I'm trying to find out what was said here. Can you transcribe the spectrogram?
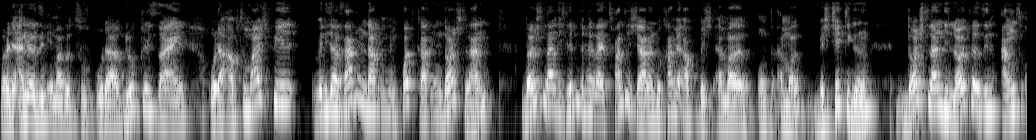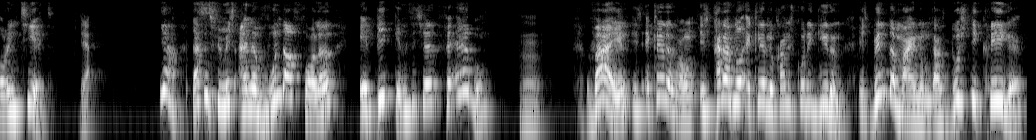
oder die anderen sind immer so zu, oder glücklich sein. Oder auch zum Beispiel, wenn ich das sagen darf in dem Podcast in Deutschland, Deutschland, ich lebe in Deutschland seit 20 Jahren, du kannst mir auch einmal, und einmal bestätigen, Deutschland, die Leute sind angstorientiert. Ja. Ja, das ist für mich eine wundervolle epigenetische Vererbung. Mhm. Weil, ich erkläre das warum, ich kann das nur erklären, du kannst nicht korrigieren. Ich bin der Meinung, dass durch die Kriege,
